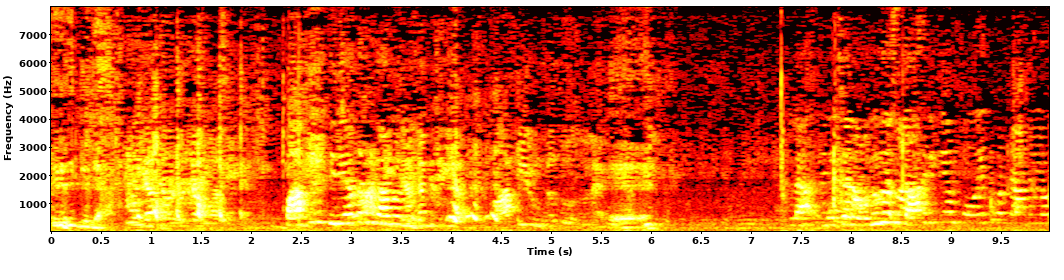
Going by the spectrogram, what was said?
തിരിഞ്ഞിട്ടില്ല? ഒന്ന് സ്ഥാപിക്കാൻ പോയത് കൊണ്ടാണല്ലോ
